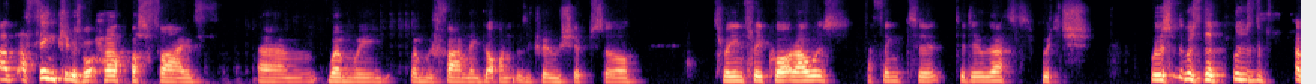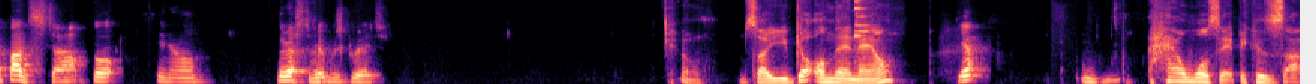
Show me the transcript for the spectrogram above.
I, think it was about half past five um, when we when we finally got onto the cruise ship. So three and three quarter hours, I think, to to do that, which was was the was the, a bad start, but you know, the rest of it was great. Cool. So you've got on there now. Yeah. How was it? Because uh,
